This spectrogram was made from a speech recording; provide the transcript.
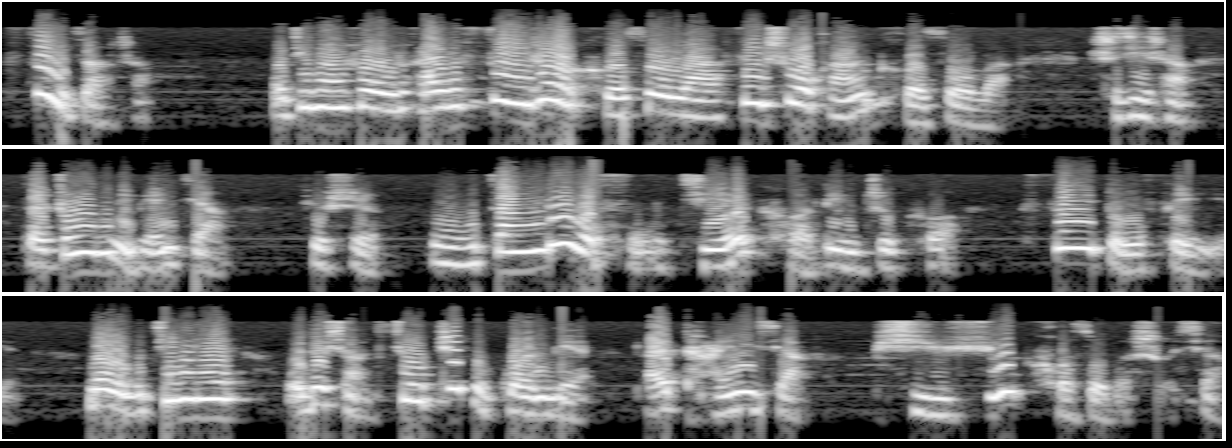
肺脏上。我经常说，我说孩子肺热咳嗽了，肺受寒咳嗽了。实际上，在中医里边讲，就是五脏六腑皆可令之咳，非独肺也。那我们今天我就想就这个观点来谈一下脾虚咳嗽的舌象。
